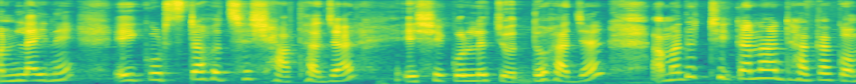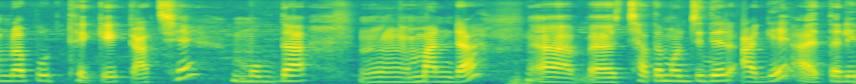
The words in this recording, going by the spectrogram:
অনলাইনে এই কোর্সটা হচ্ছে সাত হাজার, এসে করলে চোদ্দ হাজার। আমাদের ঠিকানা ঢাকা কমলাপুর থেকে কাছে। মুগদা মান্ডা ছাতা মসজিদের আগে আয়তালি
